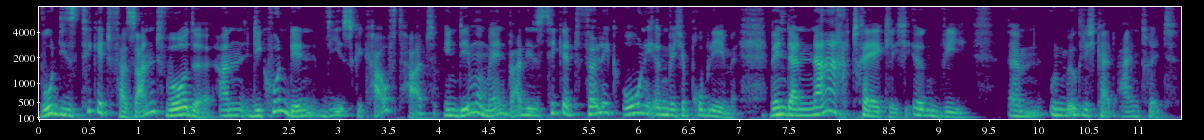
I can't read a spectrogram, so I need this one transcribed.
wo dieses Ticket versandt wurde an die Kundin, die es gekauft hat, in dem Moment war dieses Ticket völlig ohne irgendwelche Probleme. Wenn dann nachträglich irgendwie ähm, Unmöglichkeit eintritt,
